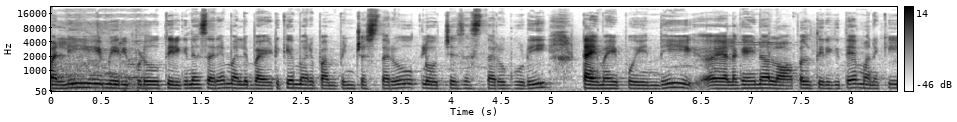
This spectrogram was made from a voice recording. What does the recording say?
మళ్ళీ మీరు ఇప్పుడు తిరిగినా సరే మళ్ళీ బయటకే మరి పంపించేస్తారు క్లోజ్ చేసేస్తారు గుడి. టైం అయిపోయింది. ఎలాగైనా లోపల తిరిగితే మనకి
